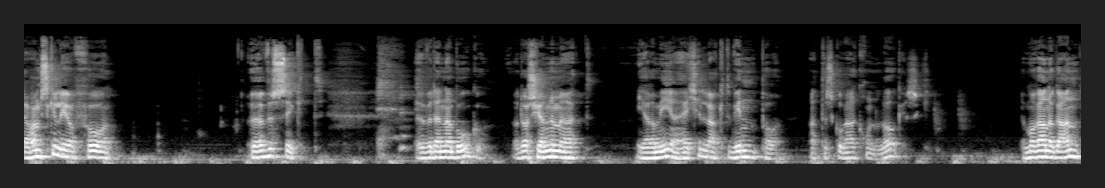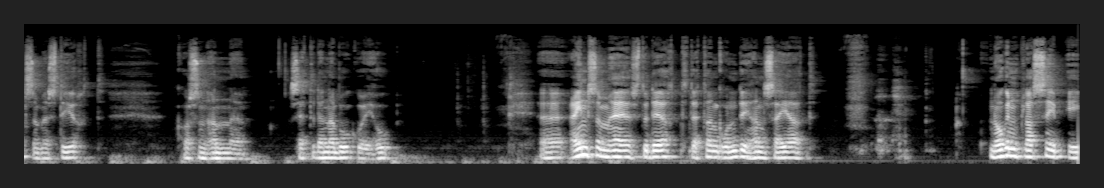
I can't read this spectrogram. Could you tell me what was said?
det er vanskelig å få oversikt over denne boka. Og da skjønner vi at Jeremia har ikke lagt vind på at det skulle være kronologisk. Det må være noe annet som har styrt hvordan han eh, setter denne boka i hop. Eh, en som har studert dette grundig, han sier at noen plasser i, i,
